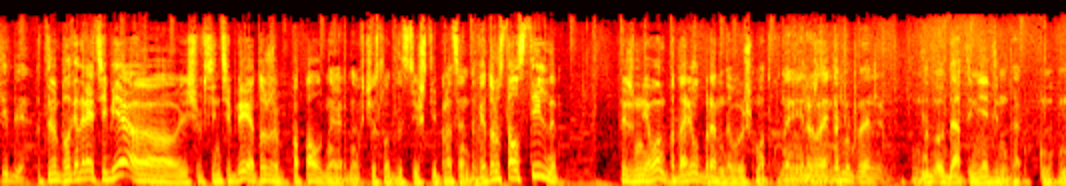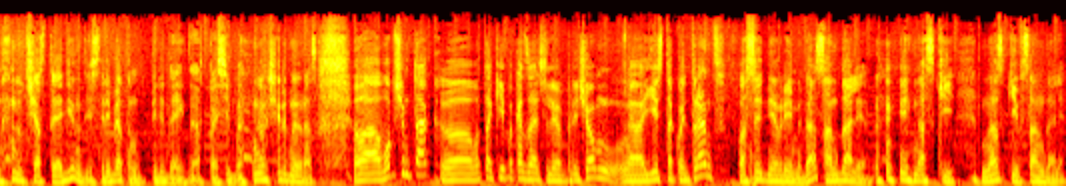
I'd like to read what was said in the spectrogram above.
тебе. ты- благодаря тебе э, еще в сентябре я тоже попал, наверное, в число 26%. Я тоже стал стильным. Ты же мне он подарил брендовую шмотку на день Ну, рождения. это мы подарим. Ну да, ты не один, да. Ну, часто ты один здесь. Ребятам передай их, да, спасибо. В очередной раз. А, в общем, так, э, вот такие показатели. Причем э, есть такой тренд в последнее время, да, сандали и носки. Носки в сандале.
